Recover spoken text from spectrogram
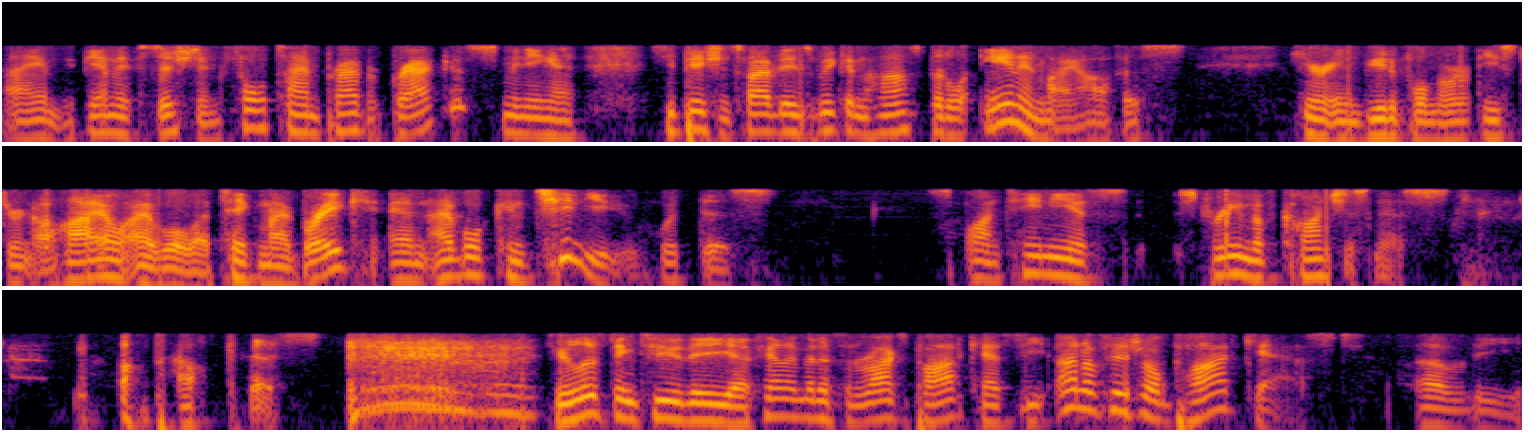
I am a family physician in full time private practice, meaning I see patients five days a week in the hospital and in my office here in beautiful northeastern Ohio. I will uh, take my break and I will continue with this spontaneous stream of consciousness about this. You're listening to the uh, Family Medicine Rocks podcast, the unofficial podcast of the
